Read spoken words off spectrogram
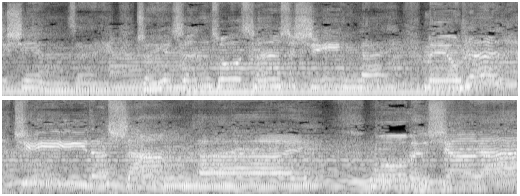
是、现在，穿越整座城市醒来，没有人记得伤害。我们相爱，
